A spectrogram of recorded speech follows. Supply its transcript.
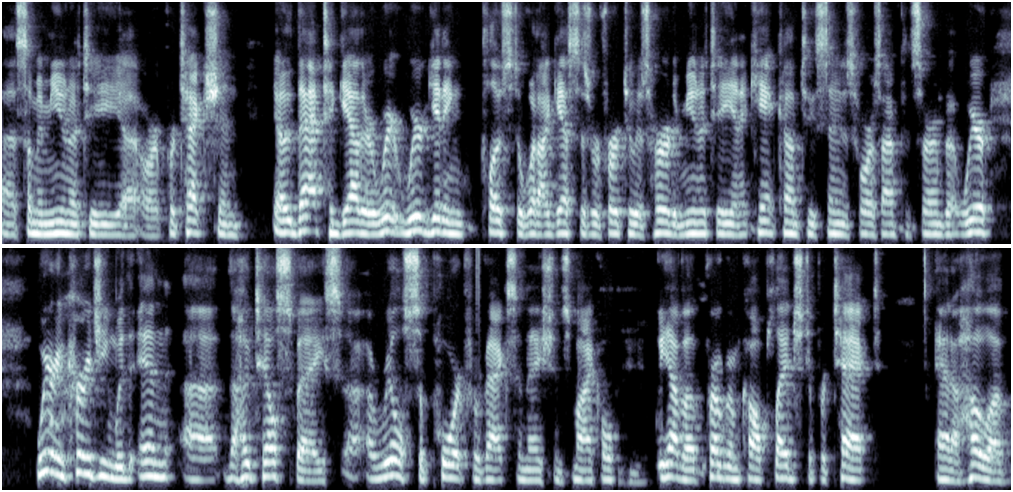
uh, some immunity uh, or protection you know that together we're, we're getting close to what i guess is referred to as herd immunity and it can't come too soon as far as i'm concerned but we're we're encouraging within uh, the hotel space a real support for vaccinations michael mm-hmm. we have a program called pledge to protect at AAHOA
